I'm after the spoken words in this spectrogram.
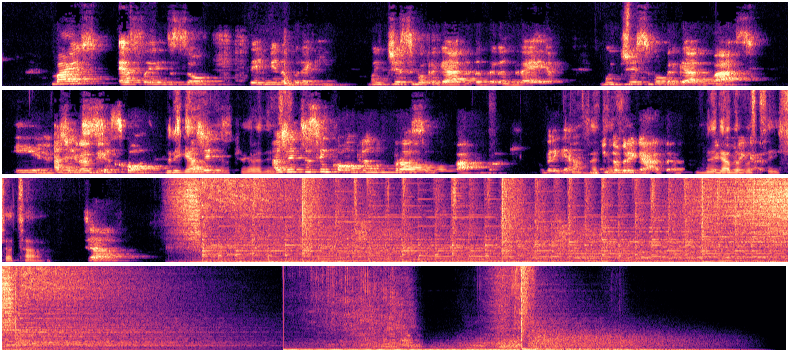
Mas essa edição termina por aqui. Muitíssimo obrigada, doutora Andréia. Muitíssimo obrigado, Márcio. E a gente agradeço. se encontra. Obrigada, a gente, a gente se encontra no próximo Papo Doc. Obrigada. Muito obrigada. Obrigada a vocês. Tchau, tchau. Tchau.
